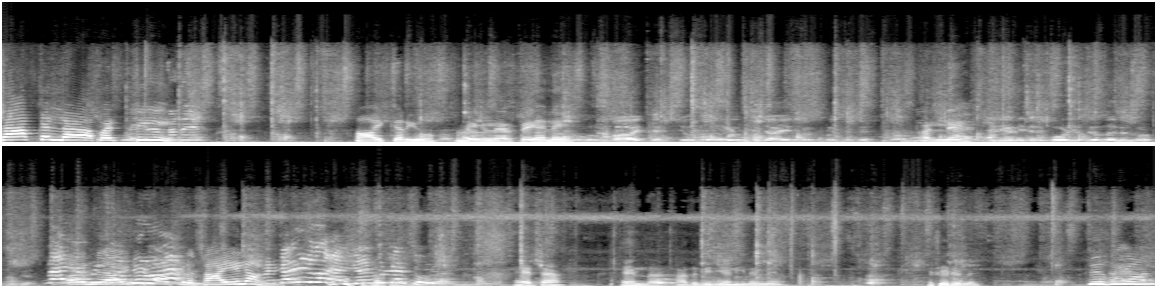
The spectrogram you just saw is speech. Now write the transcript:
ചാക്കല്ല പെട്ടി. ആയിക്കറിയോ വൈകുന്നേരത്തെ. അല്ലേ? ചായയിലാണ്? ഏട്ടാ എന്താ? അത് ബിരിയാണിയിലല്ലേ? ശരിയല്ലേ? ബിരിയാണി.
